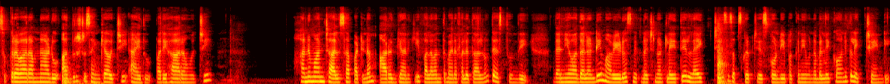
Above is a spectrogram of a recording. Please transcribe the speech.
శుక్రవారం నాడు అదృష్ట సంఖ్య వచ్చి ఐదు. పరిహారం వచ్చి హనుమాన్ చాలీసా పఠనం ఆరోగ్యానికి ఫలవంతమైన ఫలితాలను తెస్తుంది. ధన్యవాదాలండి. మా వీడియోస్ మీకు నచ్చినట్లయితే లైక్ చేసి సబ్స్క్రైబ్ చేసుకోండి. పక్కనే ఉన్న బెల్ ఐకాన్ని క్లిక్ చేయండి.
